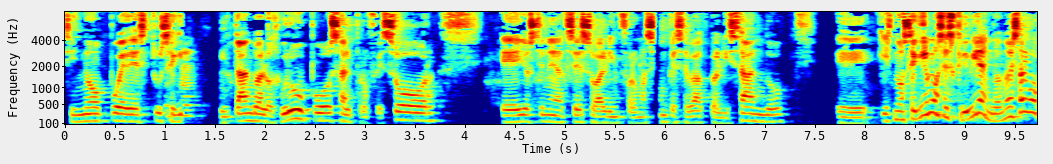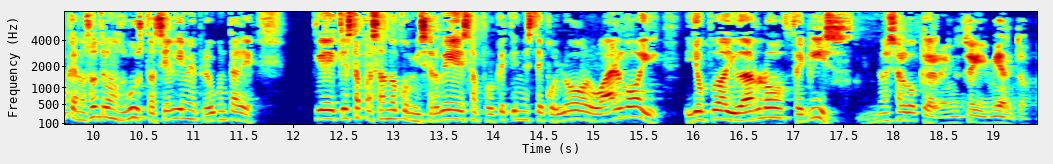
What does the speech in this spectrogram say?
sino puedes tú seguir consultando a los grupos, al profesor, ellos tienen acceso a la información que se va actualizando eh, y nos seguimos escribiendo, no es algo que a nosotros nos gusta, si alguien me pregunta de qué, está pasando con mi cerveza, por qué tiene este color o algo y, yo puedo ayudarlo feliz, no es algo que... Claro, un seguimiento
